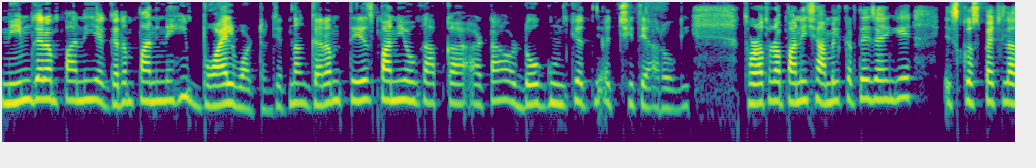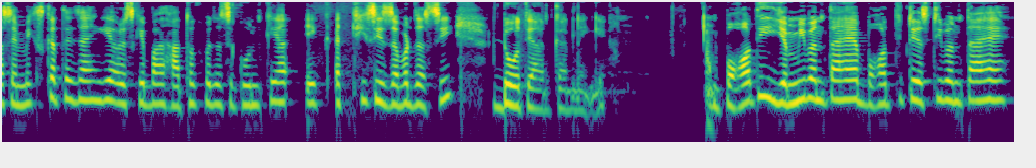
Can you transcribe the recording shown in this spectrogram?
नीम गर्म पानी या गर्म पानी नहीं बॉयल वाटर जितना गर्म तेज़ पानी होगा आपका आटा और डो गूंद के उतनी अच्छी तैयार होगी। थोड़ा थोड़ा पानी शामिल करते जाएँगे, इसको स्पैचला से मिक्स करते जाएँगे और इसके बाद हाथों की वजह से गूंद के एक अच्छी सी ज़बरदस्त डो तैयार कर लेंगे। बहुत ही यम्मी बनता है, बहुत ही टेस्टी बनता है।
